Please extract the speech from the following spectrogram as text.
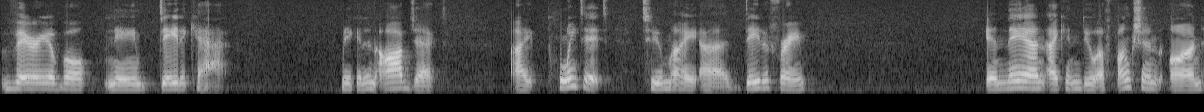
variable named data cat, make it an object. I point it to my uh, data frame, and then I can do a function on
